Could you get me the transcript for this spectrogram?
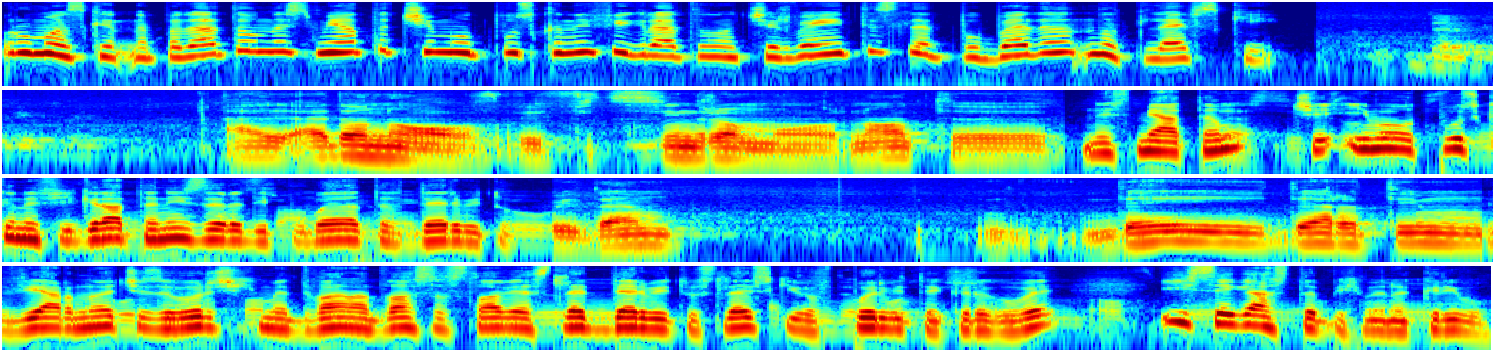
Румънският нападател не смята, че има отпускане в играта на червените след победа над Левски. Не смятам, че има отпускане в играта ни заради победата в дербито. Вярно е, че завършихме 2 на 2 с Славия след дербито с Левски в първите кръгове и сега стъпихме на криво.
